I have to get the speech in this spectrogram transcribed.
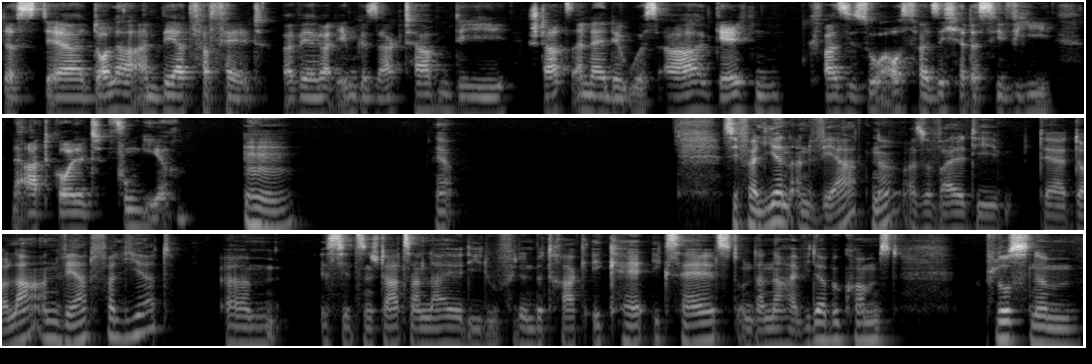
dass der Dollar an Wert verfällt, weil wir ja gerade eben gesagt haben, die Staatsanleihen der USA gelten quasi so ausfallsicher, dass sie wie eine Art Gold fungieren. Mhm. Ja. Sie verlieren an Wert, ne? also weil die, der Dollar an Wert verliert. Ähm, ist jetzt eine Staatsanleihe, die du für den Betrag X hältst und dann nachher wieder bekommst, plus einem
